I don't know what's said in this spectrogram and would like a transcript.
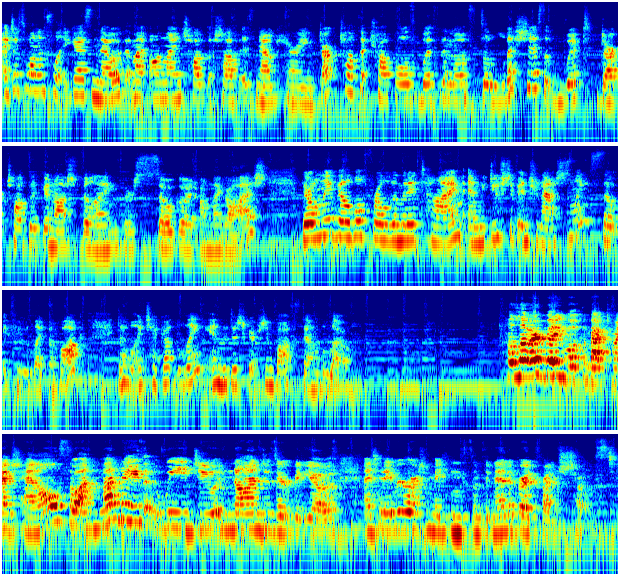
I just wanted to let you guys know that my online chocolate shop is now carrying dark chocolate truffles with the most delicious whipped dark chocolate ganache filling. They're so good, oh my gosh. They're only available for a limited time and we do ship internationally, so if you would like a box, definitely check out the link in the description box down below. Hello everybody, welcome back to my channel. So on Mondays we do non-dessert videos and today we're going to be making some banana bread French toast.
